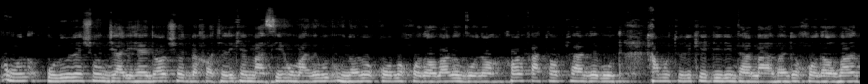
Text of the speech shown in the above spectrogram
اون غرورشون جریه دار شد به خاطری که مسیح اومده بود اونا رو قوم خداوند و گناهکار خطاب کرده بود. همونطوری که دیدیم در معبد خداوند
